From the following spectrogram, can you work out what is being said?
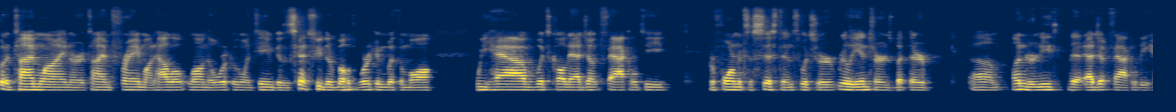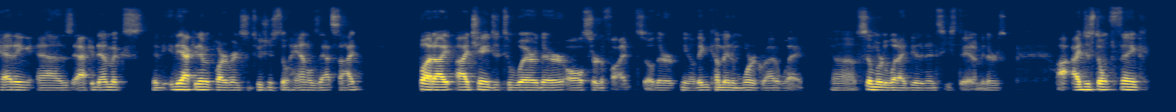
put a timeline or a time frame on how long they'll work with one team because essentially they're both working with them all. We have what's called adjunct faculty performance assistants, which are really interns, but they're um, underneath the adjunct faculty heading as academics. The, the academic part of our institution still handles that side, but I, I change it to where they're all certified. So they're, you know, they can come in and work right away. Uh, similar to what I did at NC State. I mean, there's, I just don't think,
